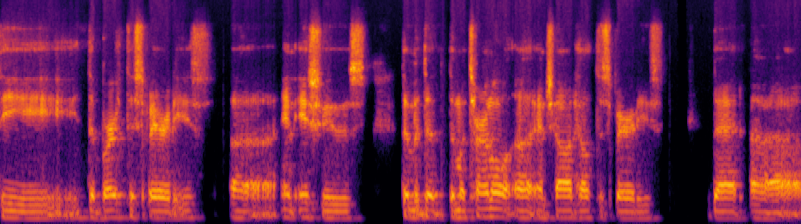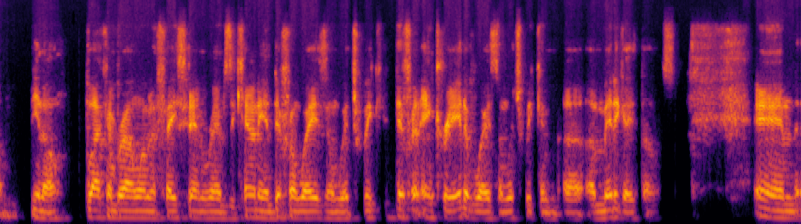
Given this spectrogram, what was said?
the the birth disparities uh, and issues, the, the, the maternal uh, and child health disparities that um, you know black and brown women face here in Ramsey County in different ways in which we different and creative ways in which we can uh, uh mitigate those. And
